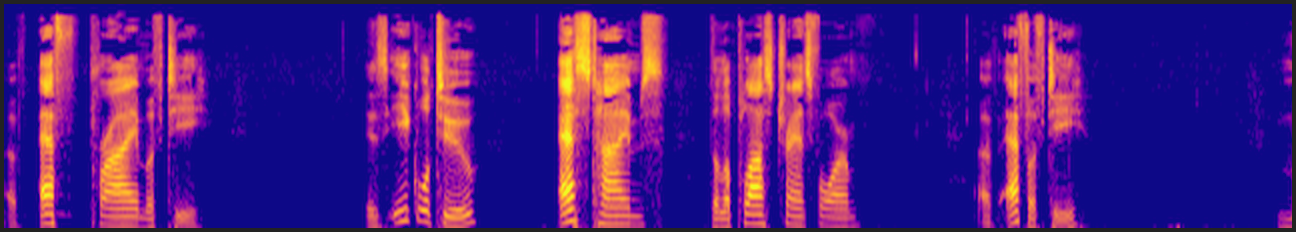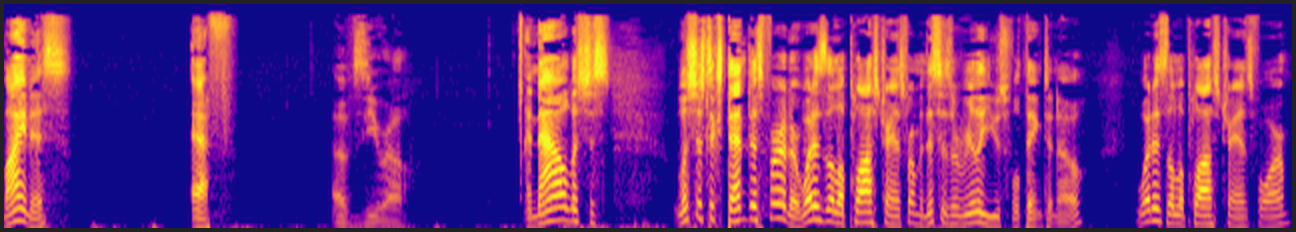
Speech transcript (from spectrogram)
of f prime of t is equal to s times the Laplace transform of f of t minus f of 0. And now let's just let's just extend this further. What is the Laplace transform? And this is a really useful thing to know. What is the Laplace transform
